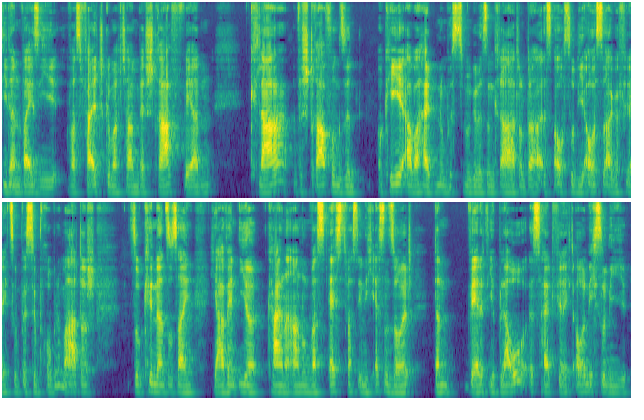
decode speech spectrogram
die dann, weil sie was falsch gemacht haben, bestraft werden. Klar, Bestrafungen sind okay, aber halt nur bis zu einem gewissen Grad. Und da ist auch so die Aussage vielleicht so ein bisschen problematisch, so Kindern zu sagen, ja, wenn ihr, keine Ahnung, was esst, was ihr nicht essen sollt, dann werdet ihr blau, ist halt vielleicht auch nicht so die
